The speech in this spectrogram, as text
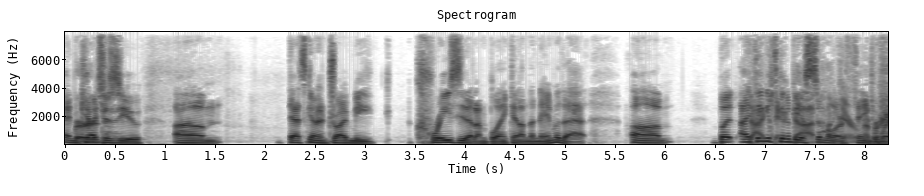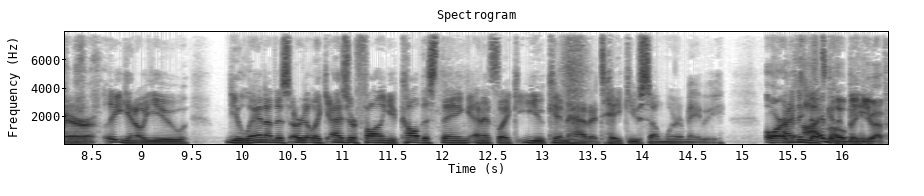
and bird. catches you. Um, that's going to drive me crazy that I'm blanking on the name of that. Um, but I Yeah, think it's going to be a God, similar thing remember. where you know you you land on this or like as you're falling, you call this thing, and it's like you can have it take you somewhere. Maybe Or I think that's I'm hoping be- you have.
